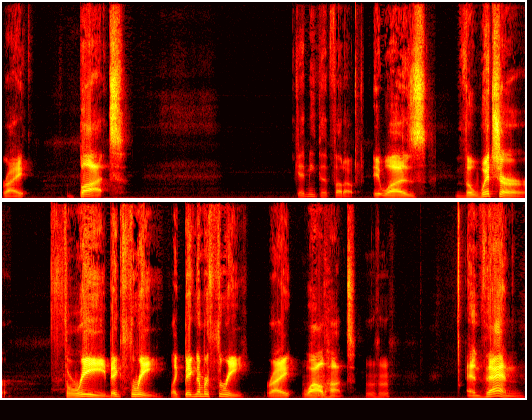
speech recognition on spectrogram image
right? But give me the photo. It was The Witcher 3, big 3, like big number 3, right? Wild Hunt. Mm-hmm. And then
